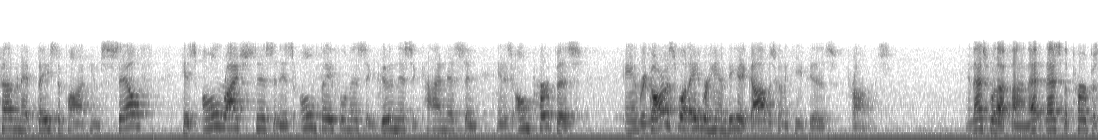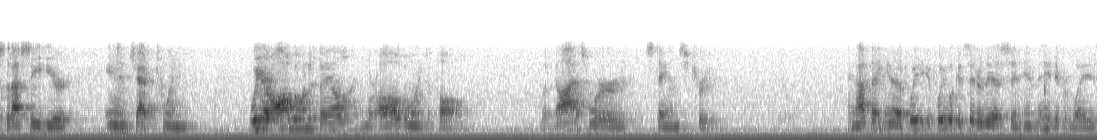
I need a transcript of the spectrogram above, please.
covenant based upon himself, his own righteousness, and his own faithfulness, and goodness, and kindness, and, and his own purpose. And regardless of what Abraham did, God was going to keep his promise. And that's what I find. That, that's the purpose that I see here in chapter 20. We are all going to fail, and we're all going to fall. But God's word stands true. And I think, you know, if we if we will consider this in, in many different ways,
